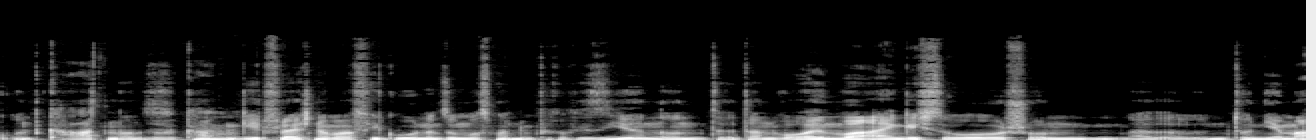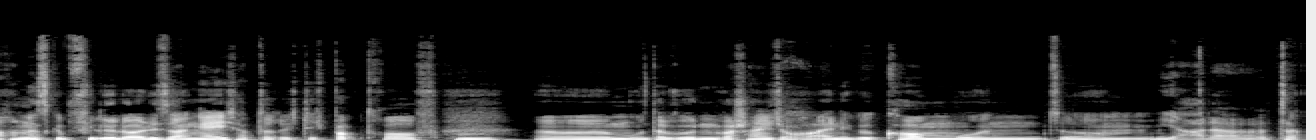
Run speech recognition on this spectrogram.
und Karten, also Karten mhm. geht vielleicht noch, aber Figuren und so muss man improvisieren und äh, dann wollen wir eigentlich so schon äh, ein Turnier machen. Es gibt viele Leute, die sagen, hey, ich habe da richtig Bock drauf mhm. ähm, und da würden wahrscheinlich auch einige kommen und ähm, ja, da, da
